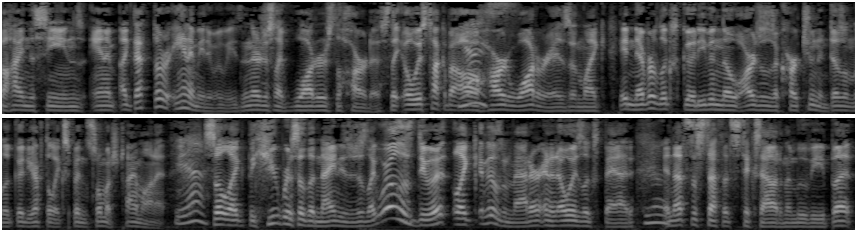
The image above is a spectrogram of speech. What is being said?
behind the scenes and like that they're animated movies and they're just like water's the hardest they always talk about how hard water is and like it never looks good even though ours is a cartoon and doesn't look good you have to like spend so much time on it Yeah. so like the hubris of the 90s is just like well let's do it like it doesn't matter and it always looks bad Yeah. and that's the stuff that sticks out in the movie but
